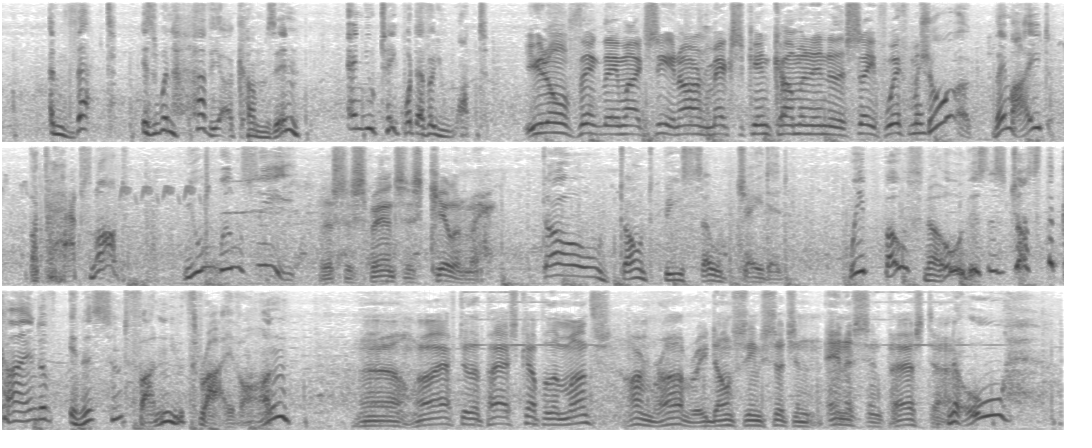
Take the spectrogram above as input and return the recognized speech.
And that is when Javier comes in, and you take whatever you want. You don't think they might see an armed Mexican coming into the safe with me? Sure, they might, but perhaps not. You will see. The suspense is killing me. Oh, don't be so jaded. We both know this is just the kind of innocent fun you thrive on. Well, after the past couple of months, armed robbery don't seem such an innocent pastime. No,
